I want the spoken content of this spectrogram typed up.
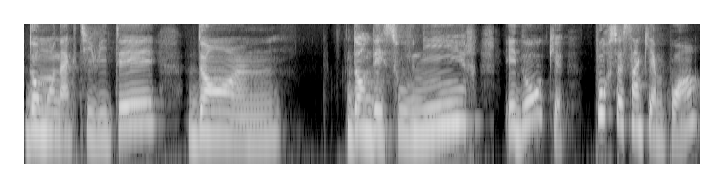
dans mon activité, dans, euh, dans des souvenirs. Et donc, pour ce cinquième point,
